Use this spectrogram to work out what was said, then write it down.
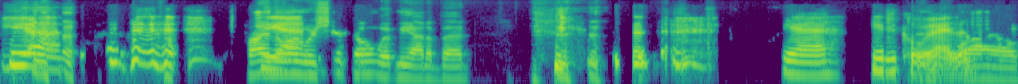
Yeah. If I know Yeah. one with shit, don't whip me out of bed. yeah. He's a cool guy though. wild.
